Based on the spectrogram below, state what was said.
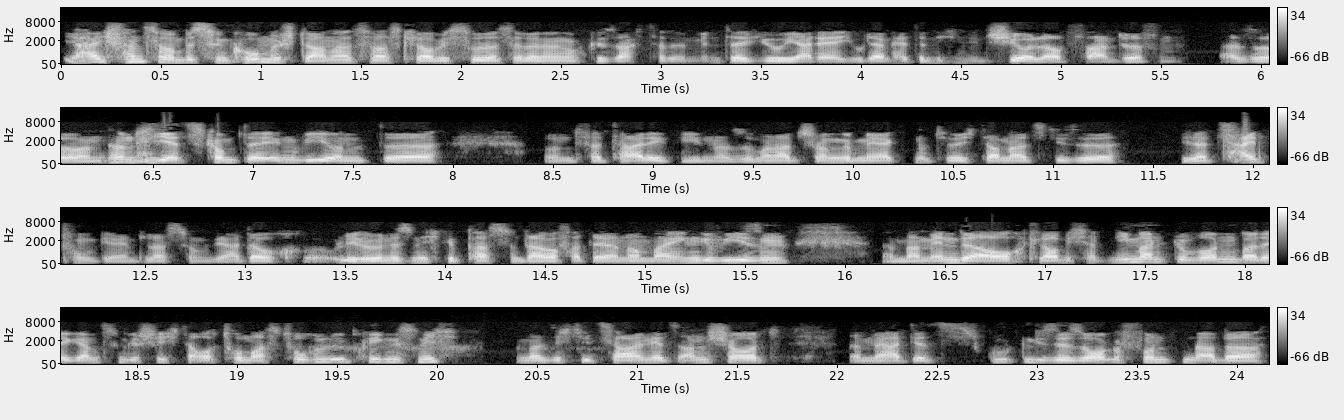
Ja, ich fand es auch ein bisschen komisch. Damals war es, glaube ich, so, dass er dann noch gesagt hat im Interview, ja, der Julian hätte nicht in den Skiurlaub fahren dürfen. Also und, und jetzt kommt er irgendwie und äh, und verteidigt ihn. Also man hat schon gemerkt, natürlich damals diese dieser Zeitpunkt der Entlassung, der hat auch Uli Hoeneß nicht gepasst und darauf hat er ja nochmal hingewiesen. Ähm, am Ende auch, glaube ich, hat niemand gewonnen bei der ganzen Geschichte, auch Thomas Tuchel übrigens nicht, wenn man sich die Zahlen jetzt anschaut. Ähm, er hat jetzt gut in die Saison gefunden, aber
